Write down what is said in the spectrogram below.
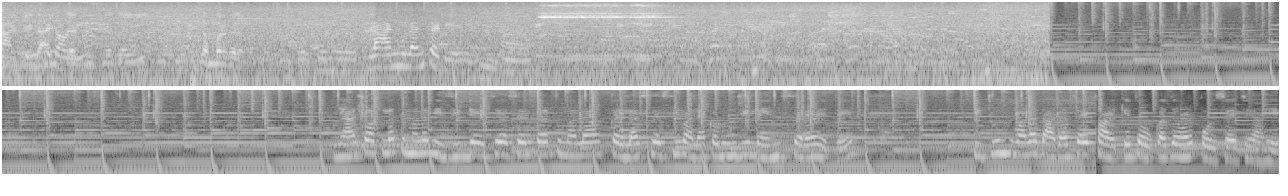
काठीचे डायचं टॉवेल ना? घेतलं तरी शंभर रुपयाला पडतं. लहान मुलांसाठी आहे. हां. या शॉपला तुम्हाला व्हिजिट द्यायची असेल तर तुम्हाला कैलास वाल्याकडून जी लेन्स सरळ येते तिथून तुम्हाला दादासाहेब फाळके चौकाजवळ पोहोचायचे आहे.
